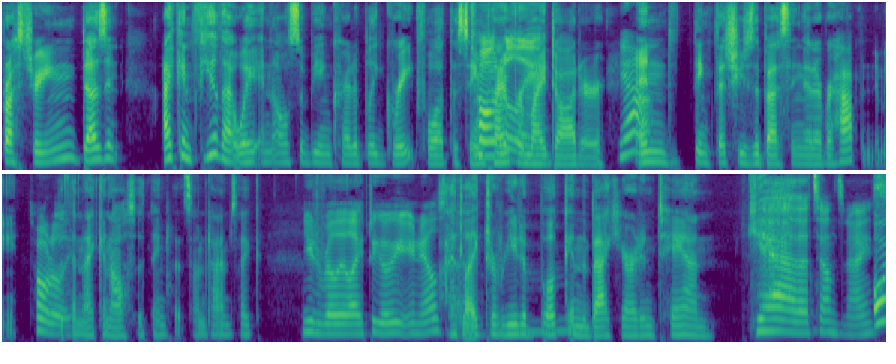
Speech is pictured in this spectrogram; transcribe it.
frustrating. Doesn't I can feel that way and also be incredibly grateful at the same time for my daughter Yeah. and think that she's the best thing that ever happened to me. totally. But then I can also think that sometimes like You'd really like to go get your nails done. I'd like to read a book mm-hmm. in the backyard and tan. Yeah, that sounds nice. Or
